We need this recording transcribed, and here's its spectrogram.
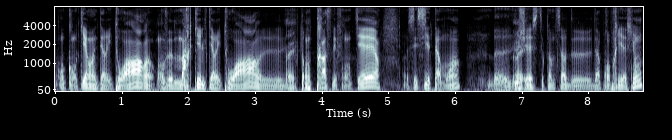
On conquiert un territoire, on veut marquer le territoire, euh, Ouais. on trace des frontières, ceci est à moi. Ben, le Ouais. geste comme ça de- d'appropriation.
